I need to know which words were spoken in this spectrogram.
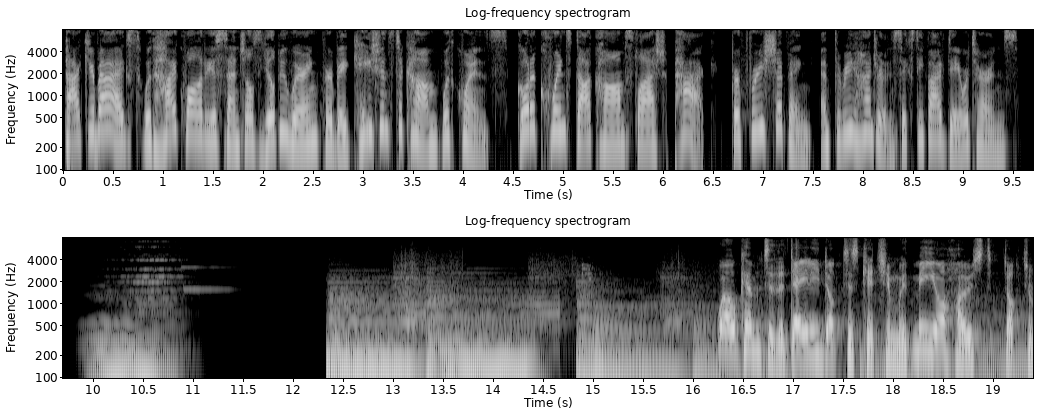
Pack your bags with high-quality essentials you'll be wearing for vacations to come with Quince. Go to quince.com slash pack for free shipping and 365-day returns. Welcome to the Daily Doctor's Kitchen with me, your host, Dr.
